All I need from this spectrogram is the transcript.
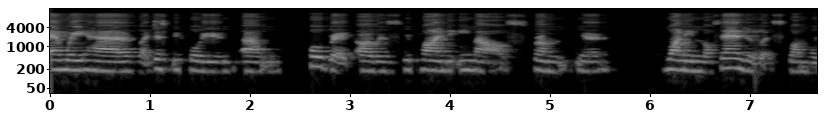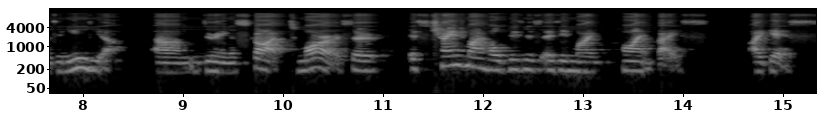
And we have, like just before you um, called Greg, I was replying to emails from, you know, one in Los Angeles, one was in India, um, doing a Skype tomorrow. So it's changed my whole business as in my client base, I guess.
